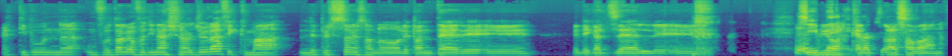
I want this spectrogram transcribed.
È tipo un, un fotografo di National Geographic, ma le persone sono le pantere e, e le gazzelle e Sì, New York la, la savana.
